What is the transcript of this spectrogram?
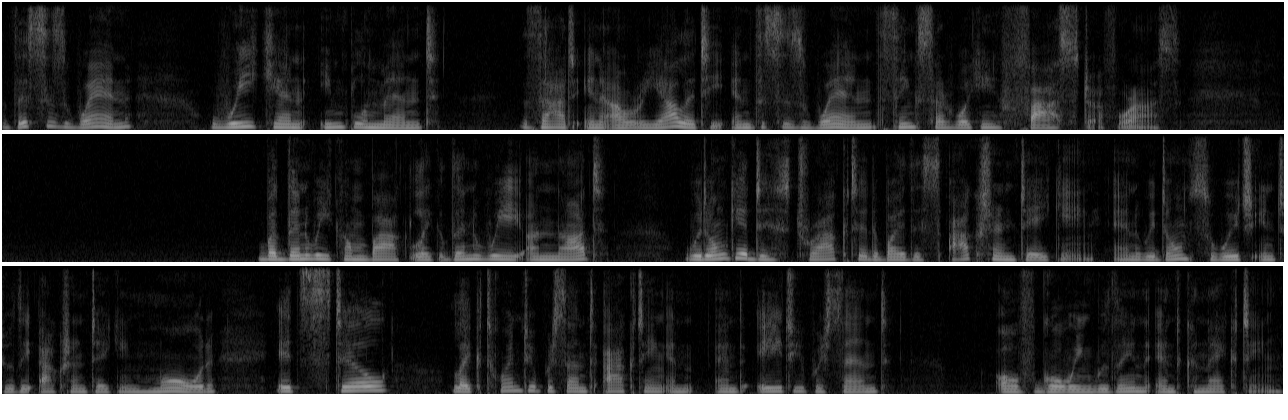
this is when we can implement that in our reality. And this is when things are working faster for us but then we come back like then we are not we don't get distracted by this action taking and we don't switch into the action taking mode it's still like 20% acting and, and 80% of going within and connecting.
